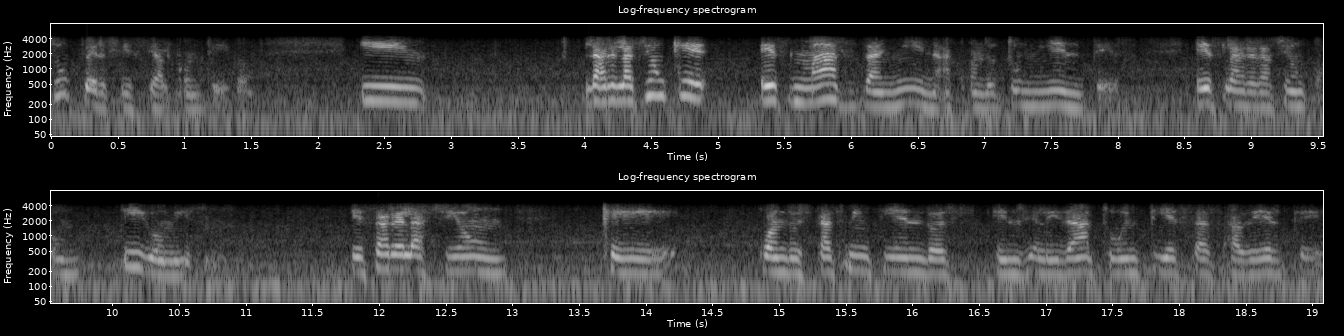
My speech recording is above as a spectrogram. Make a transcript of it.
superficial contigo. Y la relación que es más dañina cuando tú mientes es la relación contigo mismo. Esa relación que cuando estás mintiendo es en realidad tú empiezas a verte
